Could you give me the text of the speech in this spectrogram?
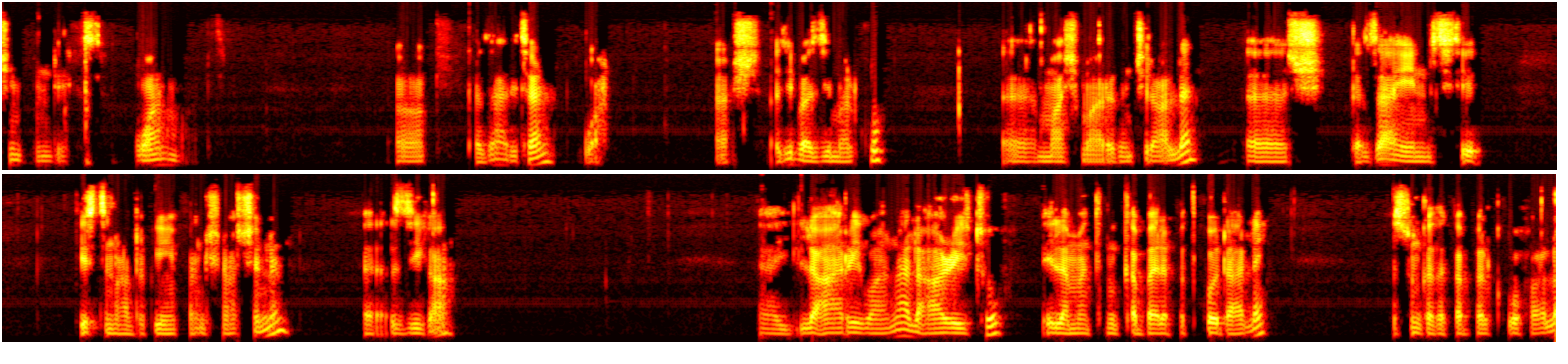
ቺም ኢንዴክስ one ማለት ነው። ከዛ return one። ስለዚህ በዚህ መልኩ match ማድረግ እንችላለን። እሺ ከዛ ይሄን test እናድርግ ይሄን function ኣችንን እዚህ ጋር ለ array one ና ለ array two element የምቀበልበት ኮድ አለኝ። እሱን ከተቀበልኩ በኋላ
